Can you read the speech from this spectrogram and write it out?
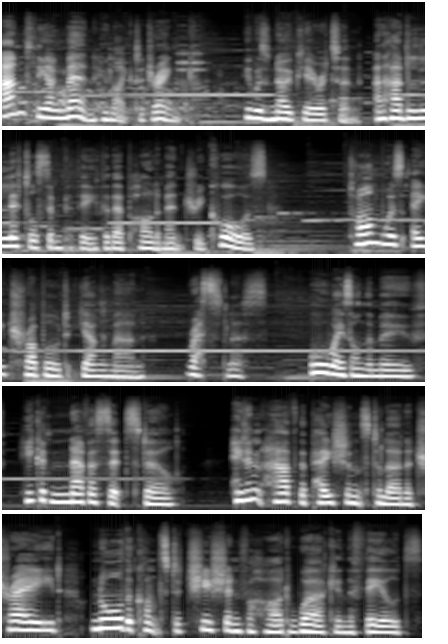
and the young men who liked to drink. He was no Puritan and had little sympathy for their parliamentary cause. Tom was a troubled young man, restless, always on the move. He could never sit still. He didn't have the patience to learn a trade, nor the constitution for hard work in the fields.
